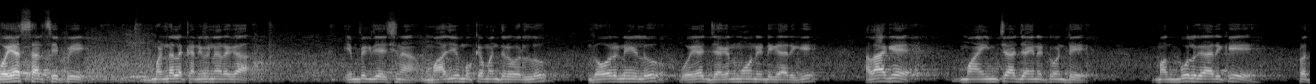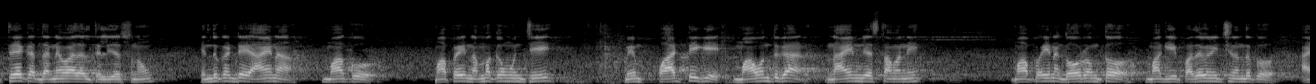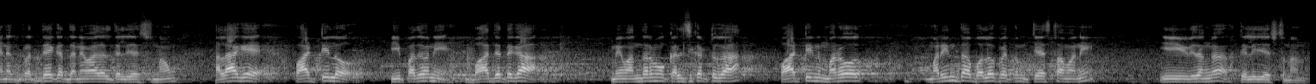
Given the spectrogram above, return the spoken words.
వైఎస్ఆర్సీపీ మండల కన్వీనర్గా ఎంపిక చేసిన మాజీ ముఖ్యమంత్రి వర్యులు గౌరవనీయులు వైఎస్ జగన్మోహన్ రెడ్డి గారికి అలాగే మా ఇన్ఛార్జ్ అయినటువంటి మక్బూల్ గారికి ప్రత్యేక ధన్యవాదాలు తెలియజేస్తున్నాం. ఎందుకంటే ఆయన మాకు మాపై నమ్మకం ఉంచి మేము పార్టీకి మా వంతుగా న్యాయం చేస్తామని మా పైన గౌరవంతో మాకు ఈ పదవిని ఇచ్చినందుకు ఆయనకు ప్రత్యేక ధన్యవాదాలు తెలియజేస్తున్నాం. అలాగే పార్టీలో ఈ పదవిని బాధ్యతగా మేమందరము కలిసికట్టుగా పార్టీని మరో మరింత బలోపేతం చేస్తామని ఈ విధంగా తెలియజేస్తున్నాను.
